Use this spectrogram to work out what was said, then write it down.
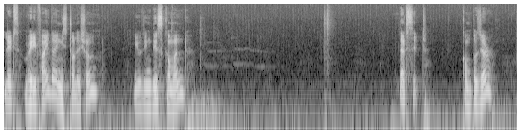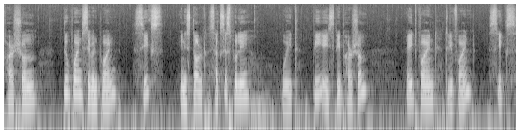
Let's verify the installation using this command. That's it. Composer version 2.7.6 installed successfully with php version 8.3.6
